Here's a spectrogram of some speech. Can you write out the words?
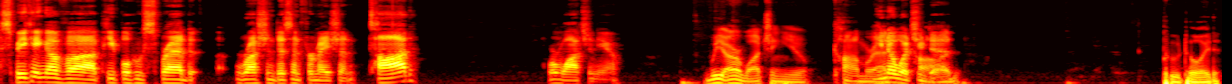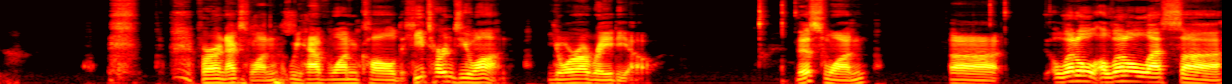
Speaking of uh, people who spread Russian disinformation, Todd, we're watching you. We are watching you, comrade. You know what Todd. you did. Putoid. For our next one, we have one called "He Turns You On." You're a radio. This one, uh, a little, a little less. Uh,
